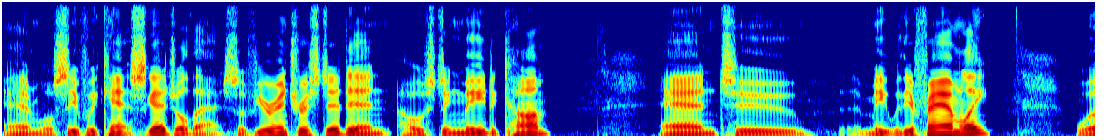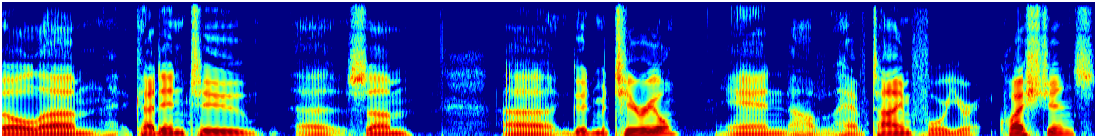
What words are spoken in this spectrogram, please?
and we'll see if we can't schedule that. So if you're interested in hosting me to come and to meet with your family, We'll um, cut into uh, some uh, good material, and I'll have time for your questions.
